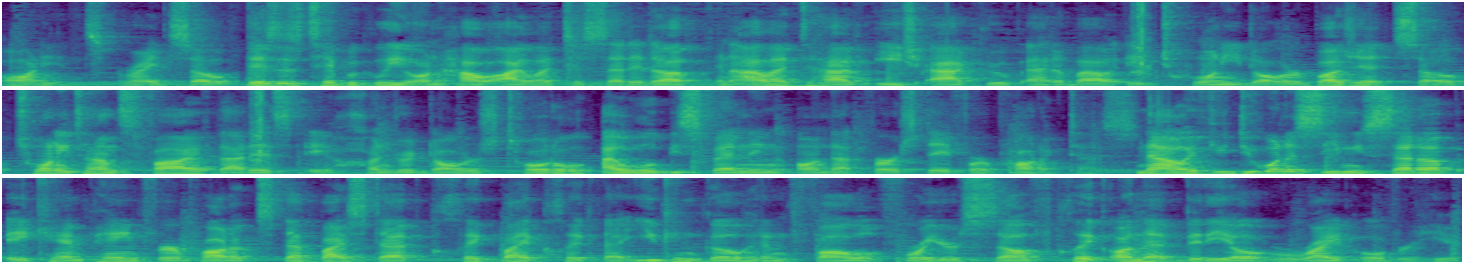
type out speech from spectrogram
audience, right? So this is typically on how I like to set it up. And I like to have each ad group at about a $20 budget. So 20 times five, that is a $100 total. I will be spending on that first day for a product test. Now, if you do want to see me set up a campaign for a product step by step, click by click that you can go ahead and follow for yourself, click on that video right over here.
